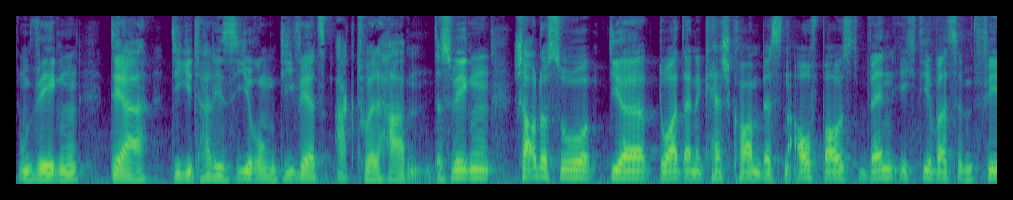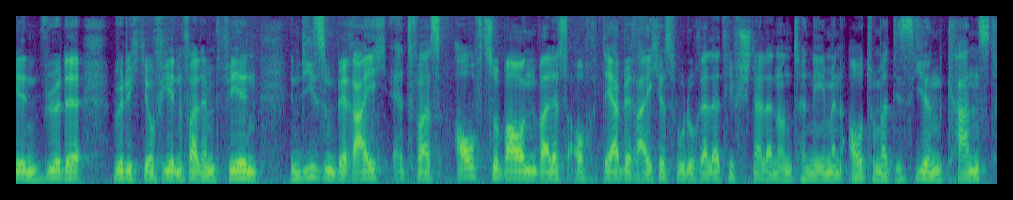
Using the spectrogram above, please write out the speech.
und wegen der Digitalisierung, die wir jetzt aktuell haben. Deswegen schau, dass du dir dort deine Cash Cow am besten aufbaust. Wenn ich dir was empfehlen würde, würde ich dir auf jeden Fall empfehlen, in diesem Bereich etwas aufzubauen, weil es auch der Bereich ist, wo du relativ schnell ein Unternehmen automatisieren kannst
